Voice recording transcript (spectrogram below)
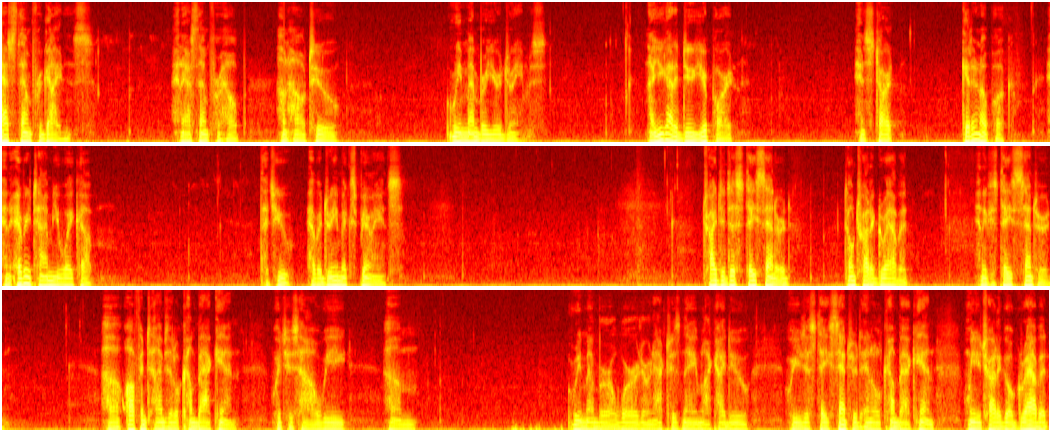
ask them for guidance and ask them for help on how to remember your dreams. Now you got to do your part and start, get a notebook, and every time you wake up, that you have a dream experience, try to just stay centered. Don't try to grab it. And if you stay centered, uh, oftentimes it'll come back in, which is how we um, remember a word or an actor's name like I do, where you just stay centered and it'll come back in. When you try to go grab it,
